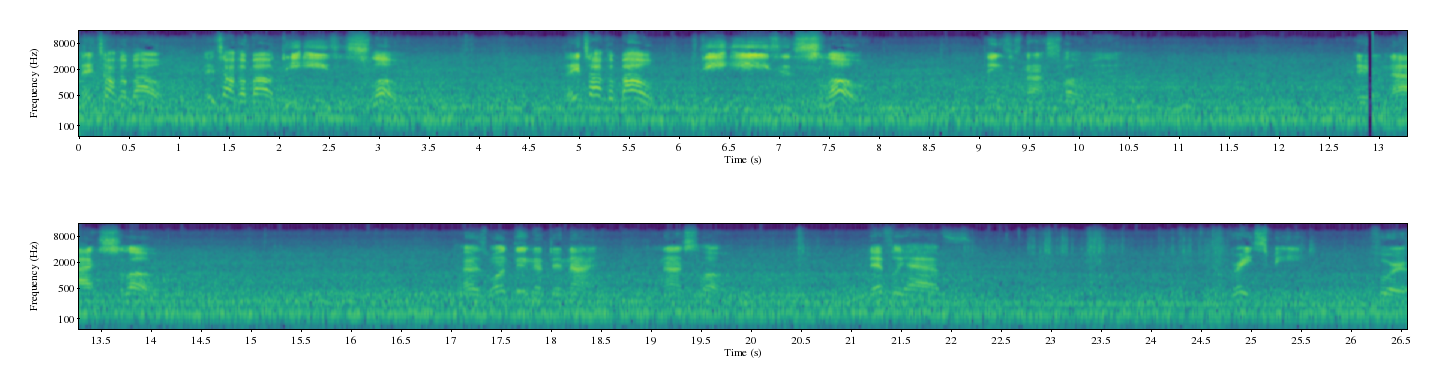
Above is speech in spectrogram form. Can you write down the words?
They talk about they talk about G's is slow. They talk about G's is slow. Things is not slow, man. Not slow. That is one thing that they're not. They're not slow. Definitely have great speed for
